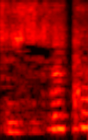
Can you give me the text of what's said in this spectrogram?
Into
